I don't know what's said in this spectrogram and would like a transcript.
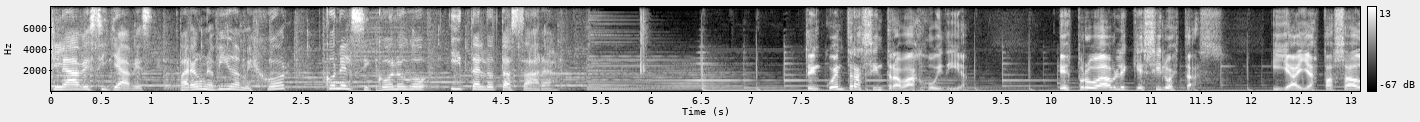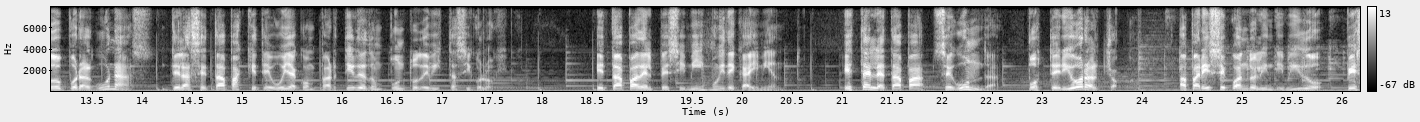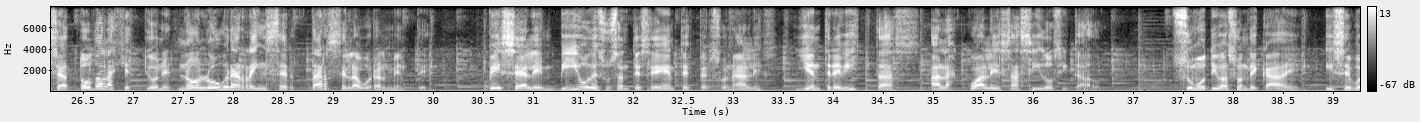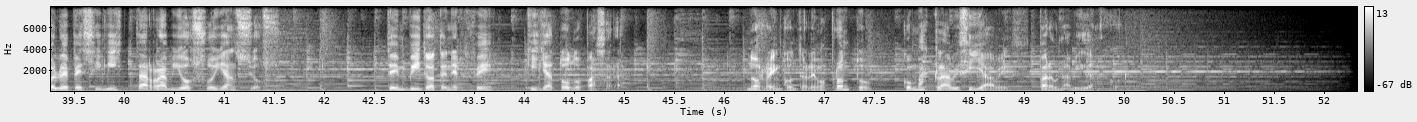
Claves y llaves para una vida mejor con el psicólogo Ítalo Tazara. ¿Te encuentras sin trabajo hoy día? Es probable que sí lo estás y ya hayas pasado por algunas de las etapas que te voy a compartir desde un punto de vista psicológico. Etapa del pesimismo y decaimiento. Esta es la etapa segunda, posterior al shock. Aparece cuando el individuo, pese a todas las gestiones, no logra reinsertarse laboralmente, pese al envío de sus antecedentes personales y entrevistas a las cuales ha sido citado. Su motivación decae y se vuelve pesimista, rabioso y ansioso. Te invito a tener fe que ya todo pasará. Nos reencontraremos pronto con más claves y llaves para una vida mejor.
